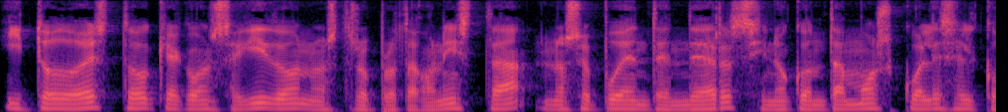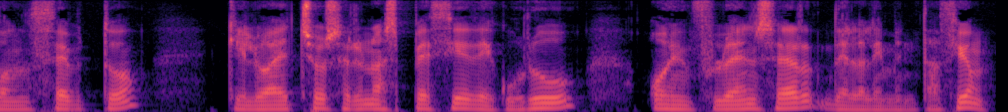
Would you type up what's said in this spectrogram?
Y todo esto que ha conseguido nuestro protagonista no se puede entender si no contamos cuál es el concepto que lo ha hecho ser una especie de gurú o influencer de la alimentación.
